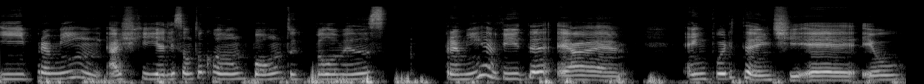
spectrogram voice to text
E para mim, acho que a lição tocou num ponto que, pelo menos para minha vida, é, é importante. É, eu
